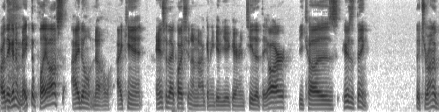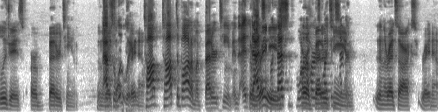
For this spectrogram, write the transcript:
are they going to make the playoffs? I don't know. I can't answer that question. I'm not going to give you a guarantee that they are because here's the thing: the Toronto Blue Jays are a better team than the Absolutely. Red Sox right now. Top top to bottom, a better team, and uh, the that's Rays that's one of the are a better my team concern. than the Red Sox right now.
